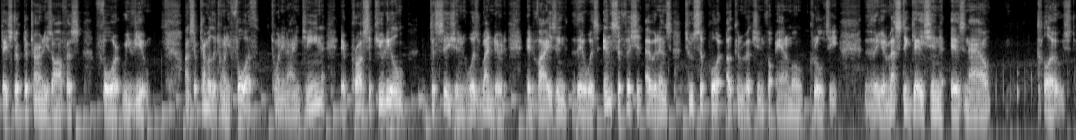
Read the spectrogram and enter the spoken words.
District Attorney's Office for review. On September the 24th, 2019, a prosecutorial decision was rendered advising there was insufficient evidence to support a conviction for animal cruelty. The investigation is now closed.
